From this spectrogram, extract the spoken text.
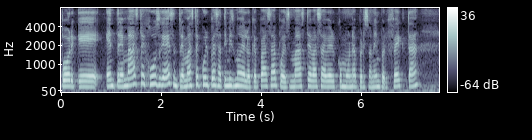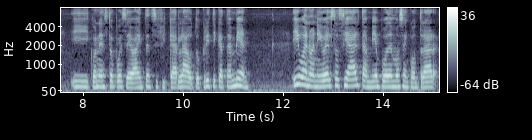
porque entre más te juzgues, entre más te culpes a ti mismo de lo que pasa, pues más te vas a ver como una persona imperfecta y con esto pues se va a intensificar la autocrítica también. Y bueno, a nivel social también podemos encontrar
